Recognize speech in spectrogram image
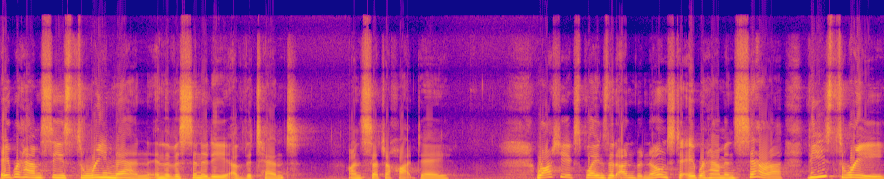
Abraham sees three men in the vicinity of the tent on such a hot day. Rashi explains that unbeknownst to Abraham and Sarah, these three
